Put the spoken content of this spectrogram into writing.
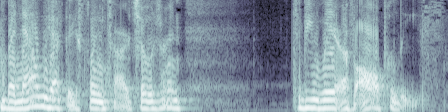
But now we have to explain to our children to beware of all police.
